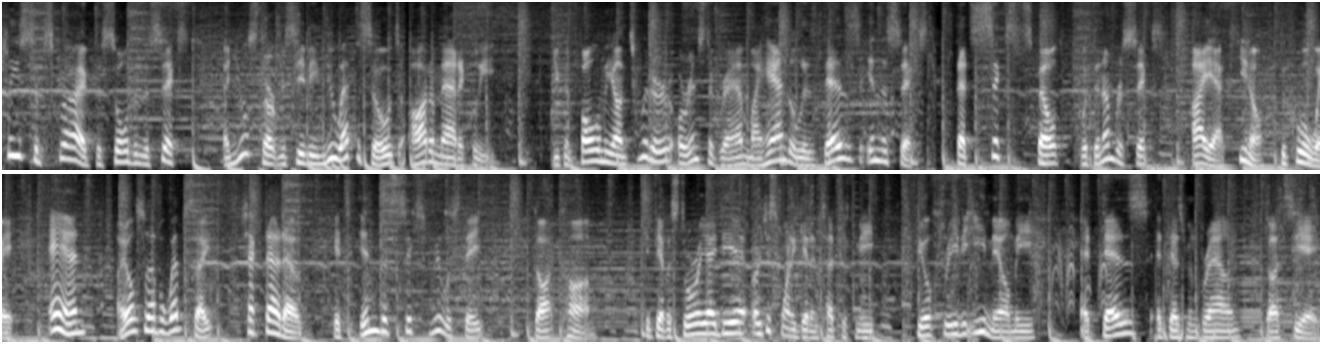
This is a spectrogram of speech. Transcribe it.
please subscribe to Sold in the Sixth, and you'll start receiving new episodes automatically. You can follow me on Twitter or Instagram. My handle is Des in the Six. That's six spelt with the number six, IX, you know, the cool way. And I also have a website. Check that out. It's in the six realestate.com. If you have a story idea or just want to get in touch with me, feel free to email me at des at desmondbrown.ca.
